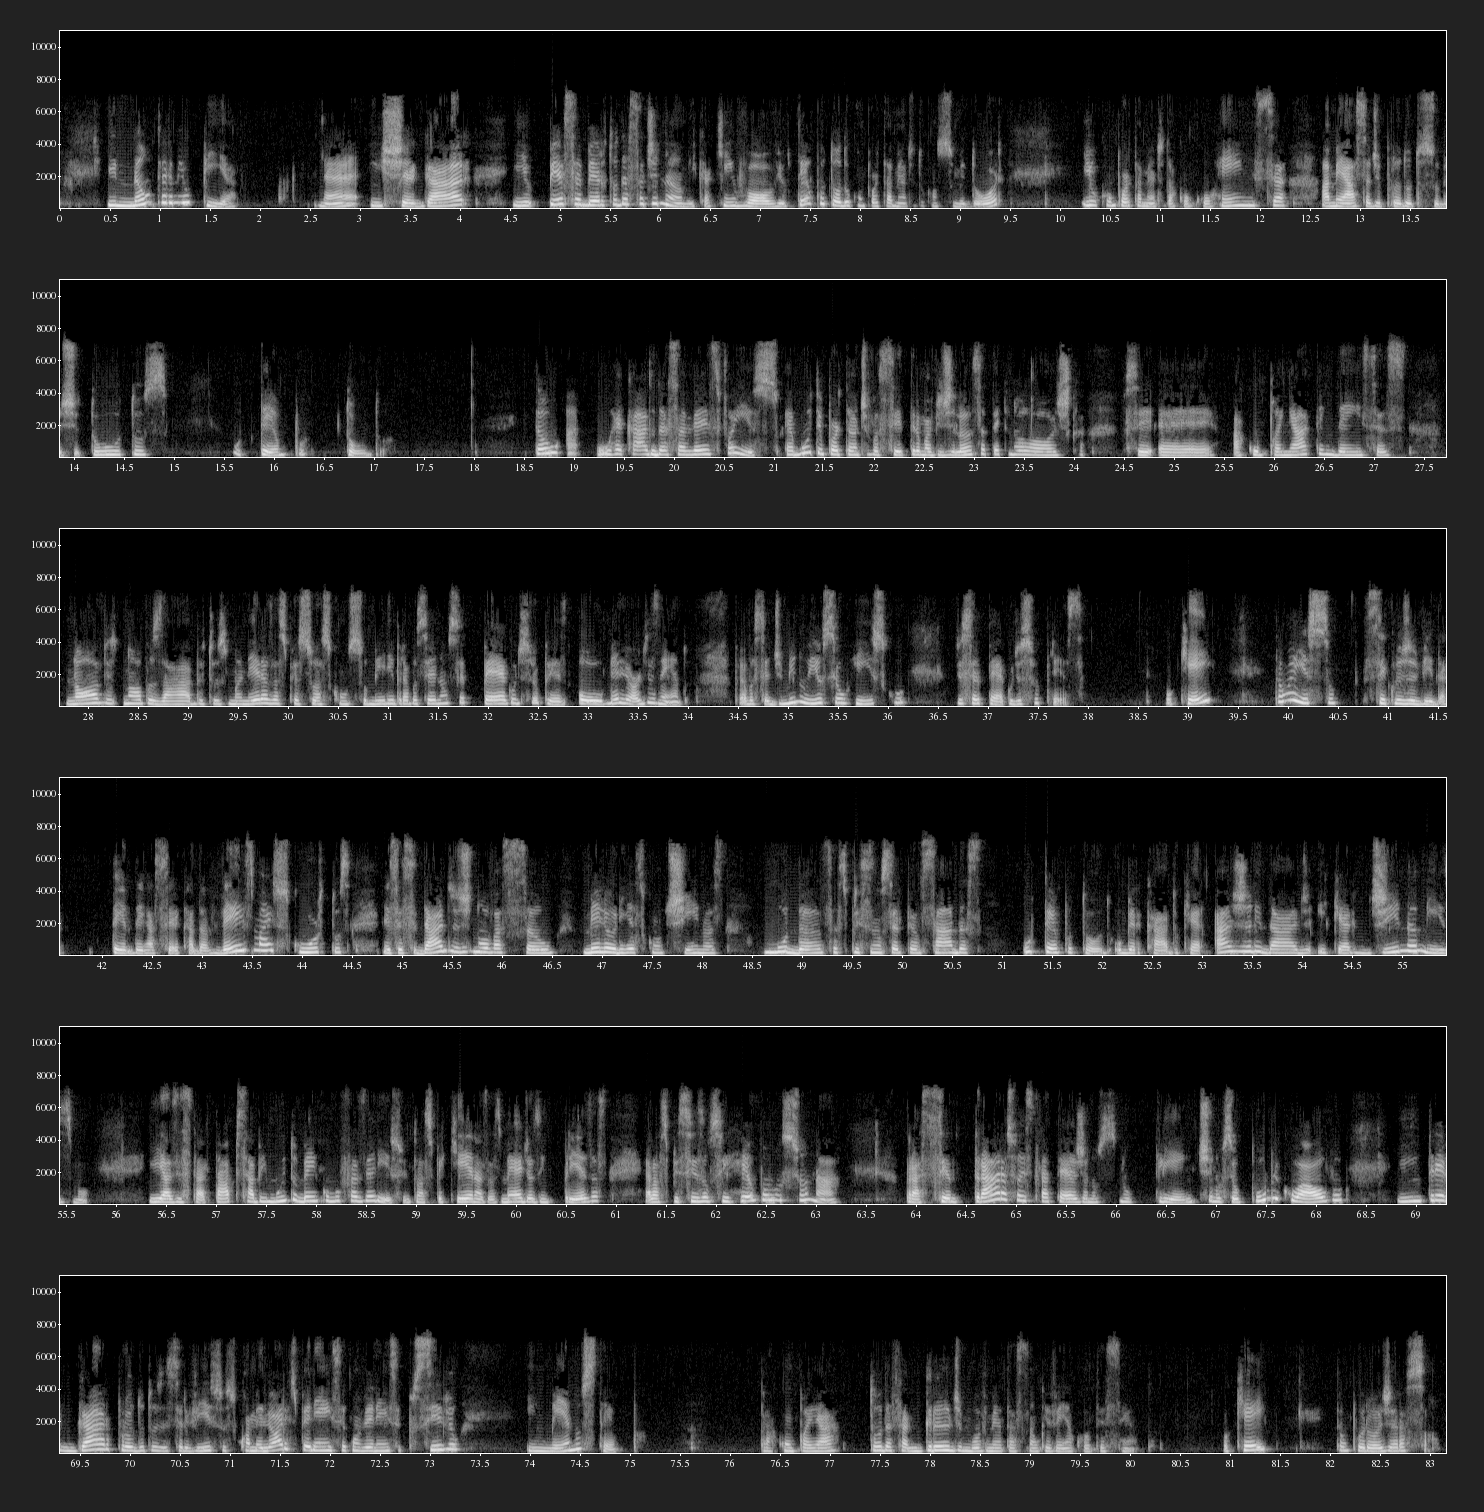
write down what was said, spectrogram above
e não ter miopia, né? Enxergar e perceber toda essa dinâmica que envolve o tempo todo o comportamento do consumidor e o comportamento da concorrência, ameaça de produtos substitutos, o tempo todo. Então, o recado dessa vez foi isso. É muito importante você ter uma vigilância tecnológica, você é, acompanhar tendências, novos, novos hábitos, maneiras das pessoas consumirem para você não ser pego de surpresa. Ou, melhor dizendo, para você diminuir o seu risco de ser pego de surpresa. Ok? Então é isso. Ciclos de vida tendem a ser cada vez mais curtos, necessidades de inovação, melhorias contínuas, mudanças precisam ser pensadas o tempo todo. O mercado quer agilidade e quer dinamismo. E as startups sabem muito bem como fazer isso. Então, as pequenas, as médias empresas, elas precisam se revolucionar para centrar a sua estratégia no, no cliente, no seu público-alvo e entregar produtos e serviços com a melhor experiência e conveniência possível em menos tempo, para acompanhar toda essa grande movimentação que vem acontecendo. Ok? Então por hoje era só.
